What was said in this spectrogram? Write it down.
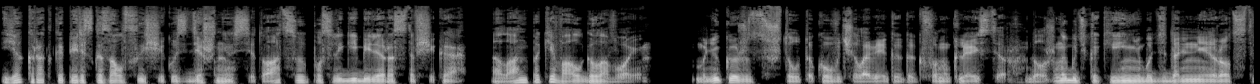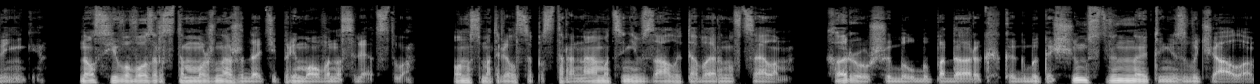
Я кратко пересказал сыщику здешнюю ситуацию после гибели ростовщика. Алан покивал головой. «Мне кажется, что у такого человека, как фон Клейстер, должны быть какие-нибудь дальние родственники. Но с его возрастом можно ожидать и прямого наследства». Он осмотрелся по сторонам, оценив зал и таверну в целом. Хороший был бы подарок, как бы кощунственно это ни звучало.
